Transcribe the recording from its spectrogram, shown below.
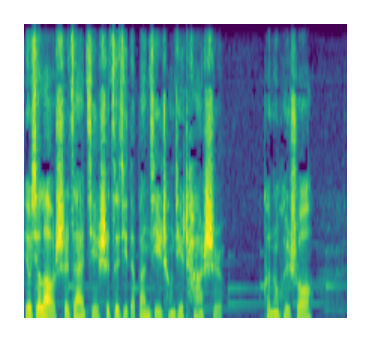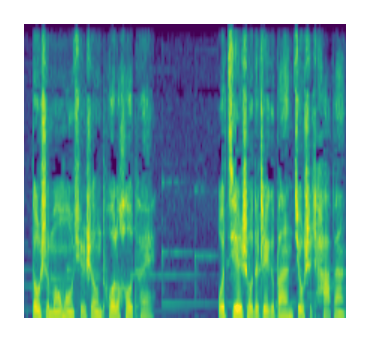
有些老师在解释自己的班级成绩差时，可能会说：“都是某某学生拖了后腿，我接手的这个班就是差班，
